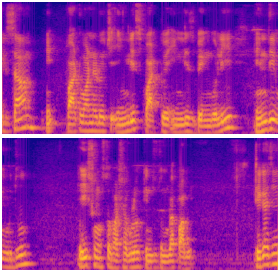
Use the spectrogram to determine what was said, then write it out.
এক্সাম পার্ট ওয়ানে রয়েছে English part two English Bengali Hindi Urdu এই সমস্ত ভাষাগুলো কিন্তু তোমরা পাবে। ঠিক আছে?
